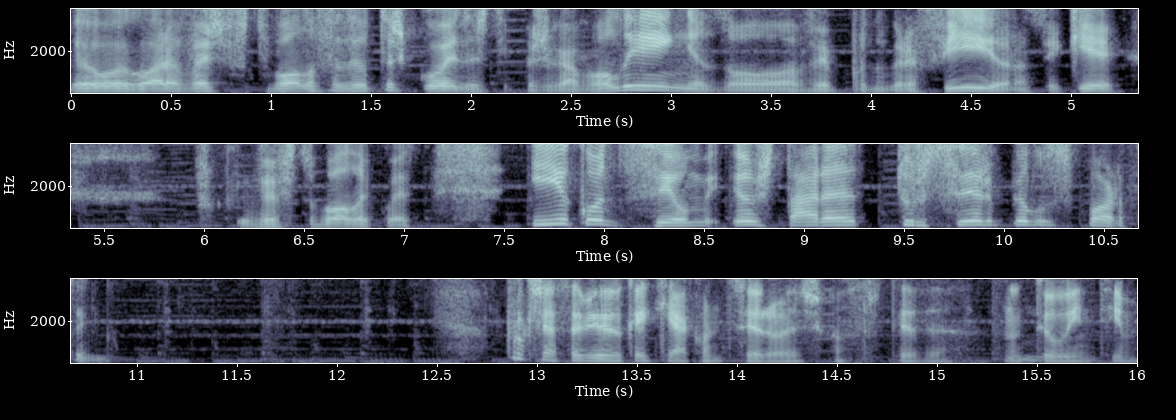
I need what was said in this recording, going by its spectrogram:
eu agora vejo futebol a fazer outras coisas, tipo a jogar bolinhas ou a ver pornografia ou não sei o quê, porque ver futebol é coisa. E aconteceu-me eu estar a torcer pelo Sporting. Porque já sabias o que é que ia acontecer hoje, com certeza, no teu íntimo.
